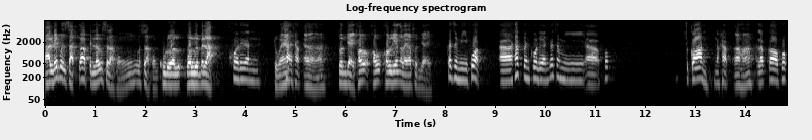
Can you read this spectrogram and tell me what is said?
การเลี้ยงปศุสัตว์ก็เป็นลักษณะของลักษณะของครัวครัวเรือนเป็นหลักครัวเรือนถูกไหมฮะใช่ครับเออฮะส่วนใหญ่เขาเขาเขาเลี้ยงอะไรครับส่วนใหญ่ ก็จะมีพวกอ่าถ้าเป็นครัวเรือนก็จะมีอ่าพวกสุกรนะครับอ่าฮะแล้วก็พวก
